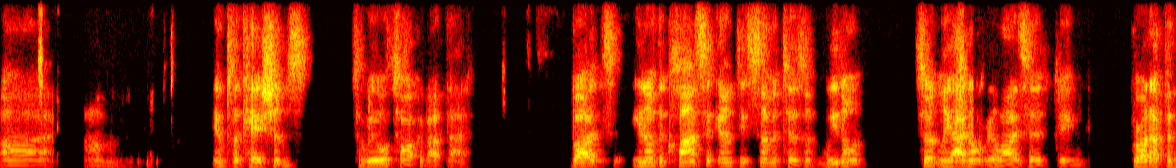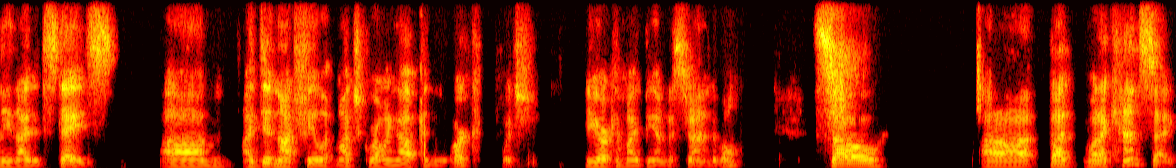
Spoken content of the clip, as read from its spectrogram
uh, um, implications. So we will talk about that. But, you know, the classic anti Semitism, we don't, certainly I don't realize it being brought up in the United States. Um, I did not feel it much growing up in New York, which New York it might be understandable. So, uh, but what I can say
